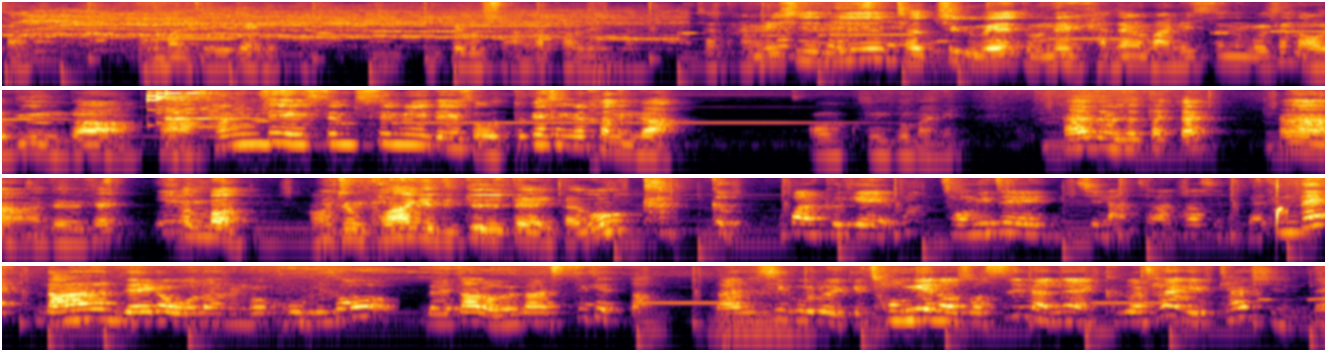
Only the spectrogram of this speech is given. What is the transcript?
아싸 엄마한테 얘기해야겠다 650안 갚아도 된다. 자 당신이. 저축 외에 돈을 가장 많이 쓰는 곳은 어디인가? 자 상대의 씀씀이에 대해서 어떻게 생각하는가? 어 궁금하네. 하나 둘 셋 할까요? 하나 둘셋. 일. 3번. 아 좀 과하게 느껴질 때가 있다고? 가끔. 오빠는 그게 확 정해져 있진 않잖아 사실은 근데 나는 내가 원하는 건 거기서 매달 얼마 쓰겠다. 라는 식으로 이렇게 정해넣어서 쓰면은 그걸 차라리 이렇게 할 수 있는데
